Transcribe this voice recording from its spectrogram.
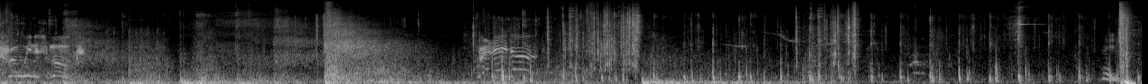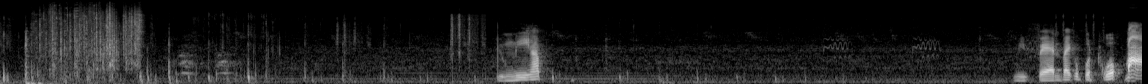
Throwing smoke. Grenade out! เฮ้ย อยู่นี่ครับ มีแฟนไปก็ปวดหัวเปล่า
